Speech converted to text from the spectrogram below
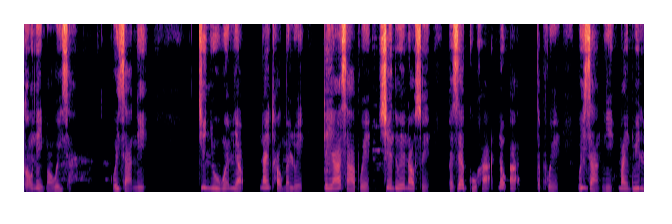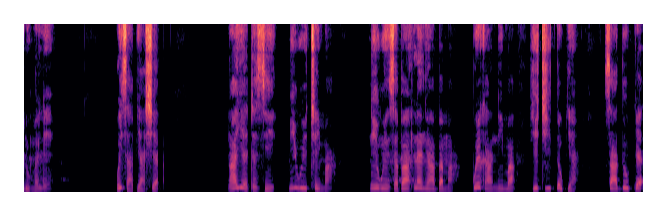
ခေါင်းငိမ်မောင်ဝိဇ္ဇာဝိဇ္ဇာငီးကြည်ညိုဝမ်းမြောက်နှိုင်းထောက်မလွယ်တရားစာပွဲရှင်သွဲနောက်ဆွေပါဇက်ကိုဟနှုတ်အတဖွဲဝိဇ္ဇာငီးမှိုင်တွေးလူမလဲဝိဇ္ဇာပြရှက်ငါရဲ့တစည်း မိဝေးချိတ်မှာနေဝင်စပါလှမ်းညာပတ်မှာပွဲခါနီးမှရည်ကြီးတုတ်ပြစာတုကက်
